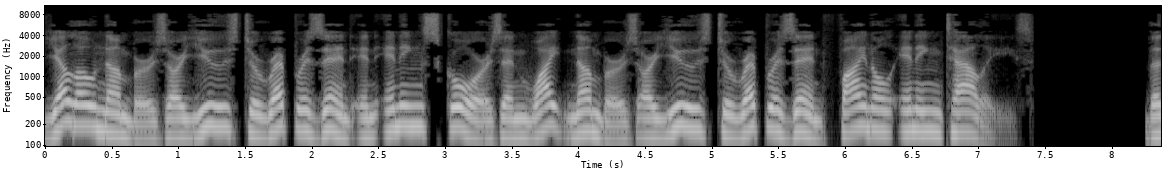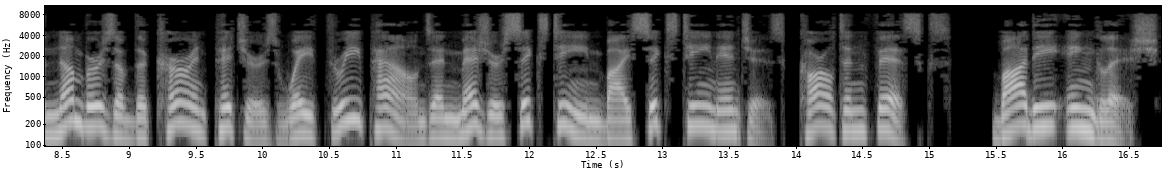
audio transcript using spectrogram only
Yellow numbers are used to represent in-inning scores and white numbers are used to represent final inning tallies. The numbers of the current pitchers weigh 3 pounds and measure 16 by 16 inches. Carlton Fisk's body English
